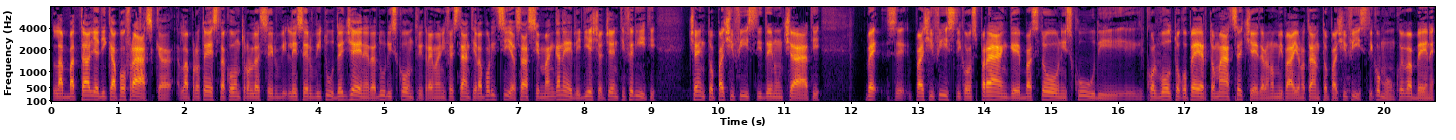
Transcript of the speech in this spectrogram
la battaglia di Capofrasca, la protesta contro le, serv- le servitù degenera, duri scontri tra i manifestanti e la polizia, Sassi e Manganelli, 10 agenti feriti, 100 pacifisti denunciati. Beh, pacifisti con spranghe, bastoni, scudi, col volto coperto, mazza, eccetera, non mi paiono tanto pacifisti. Comunque va bene,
